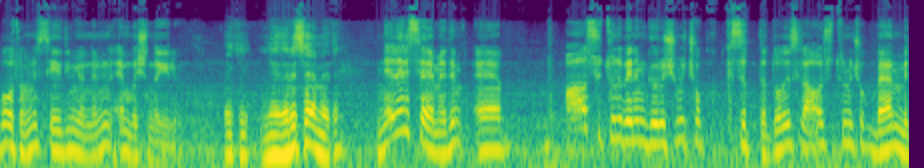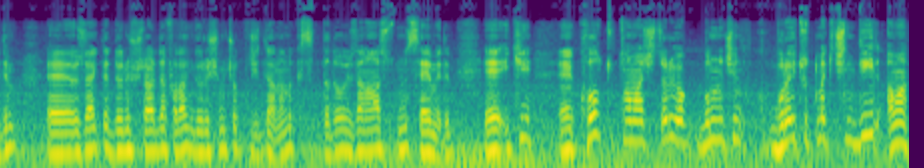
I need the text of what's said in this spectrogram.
bu otomobilin sevdiğim yönlerinin en başında geliyor. Peki neleri sevmedin? Neleri sevmedim? Ee, A sütunu benim görüşümü çok kısıttı. Dolayısıyla A sütunu çok beğenmedim. Ee, özellikle dönüşlerde falan görüşümü çok ciddi anlamda kısıtladı. O yüzden A sütunu sevmedim. Ee, iki, e, kol tutamaçları yok. Bunun için burayı tutmak için değil ama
